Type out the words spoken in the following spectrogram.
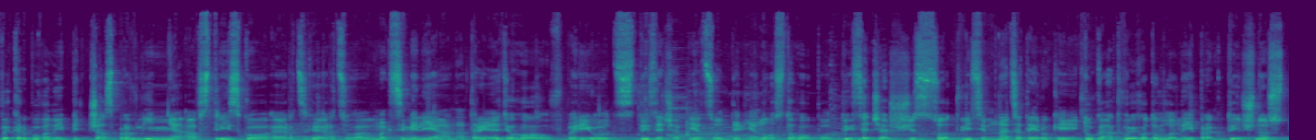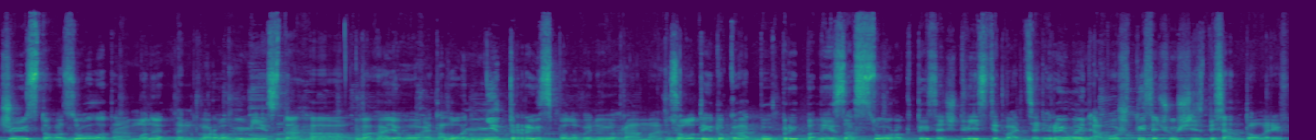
викарбуваний під час правління австрійського ерцгерцога Максиміліана III в період з 1590 по 1618 роки. Дукат виготовлений практично з чистого золота монетним двором міста Гал. Вага його еталонні 3,5 грама. Золотий дукат був придбаний за 40 тисяч 220 гривень або ж 1060 доларів.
